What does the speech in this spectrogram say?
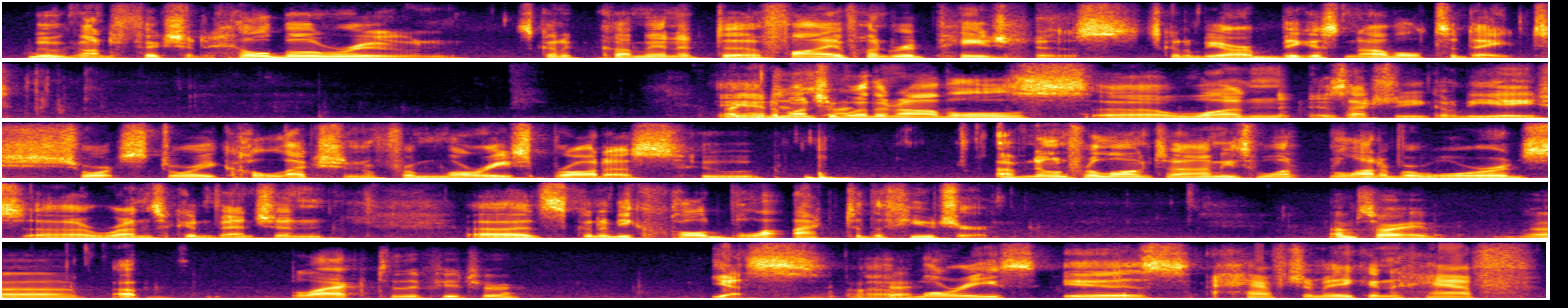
Moving on to fiction, Hellbow Rune. It's going to come in at uh, 500 pages. It's going to be our biggest novel to date. And a bunch of other novels. Uh, one is actually going to be a short story collection from Maurice Broaddus, who I've known for a long time. He's won a lot of awards, uh, runs a convention. Uh, it's going to be called Black to the Future. I'm sorry. Uh, Uh, Black to the Future? Yes. Okay. Uh, Maurice is half Jamaican, half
